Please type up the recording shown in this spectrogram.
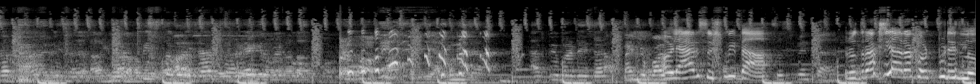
ಸರ್ ಪೀಸ್ ತಗೊಳ್ಳಿ ಸರ್ ಸರಿಯಾಗಿರ್ಬೇಕು. ಅವಳು ಯಾರು? ಸುಷ್ಮಿತಾ ರುದ್ರಾಕ್ಷಿ ಯಾರ ಕೊಟ್ಬಿಟ್ಟಿದ್ಲು.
